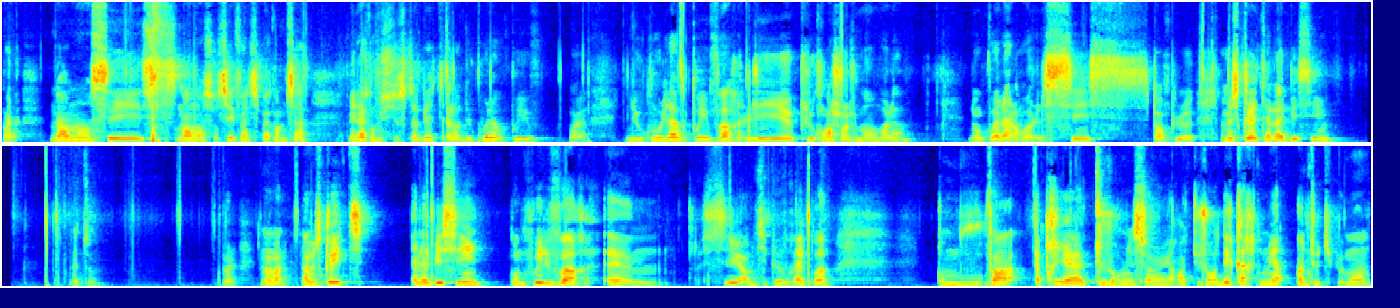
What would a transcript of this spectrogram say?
voilà. Normalement, c'est normalement sur téléphone, c'est pas comme ça. Mais là, comme je suis sur tablette, alors du coup, là, vous pouvez... Voilà. Du coup, là, vous pouvez voir les plus grands changements, voilà. Donc voilà, alors c'est... Par exemple, la musculette, elle a baissé. Attends. Voilà. Non, voilà. La musculette, elle a baissé. Comme vous pouvez le voir, euh, c'est un petit peu vrai, quoi. Comme. Enfin, après, il y a toujours, bien sûr, il y aura toujours des cartes, mais un tout petit peu moins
